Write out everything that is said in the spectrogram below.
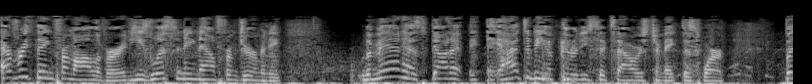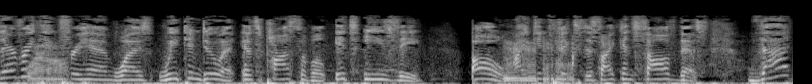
everything from Oliver, and he's listening now from Germany. The man has got to, it had to be up 36 hours to make this work. But everything Wow. for him was, we can do it. It's possible. It's easy. Oh, I can mm. fix this. I can solve this. That,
